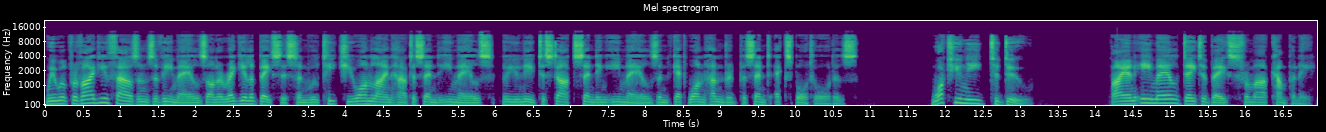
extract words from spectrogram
We will provide you thousands of emails on a regular basis and will teach you online how to send emails, so you need to start sending emails and get 100% export orders. What you need to do Buy an email database from our company.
